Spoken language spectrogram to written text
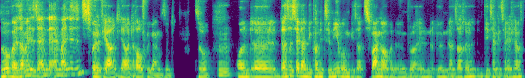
So, weil am Ende sind es zwölf Jahre, die da draufgegangen sind. So. Mhm. Und äh, das ist ja dann die Konditionierung, dieser Zwang auch in, irgendwo, in irgendeiner Sache, in dieser Gesellschaft,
